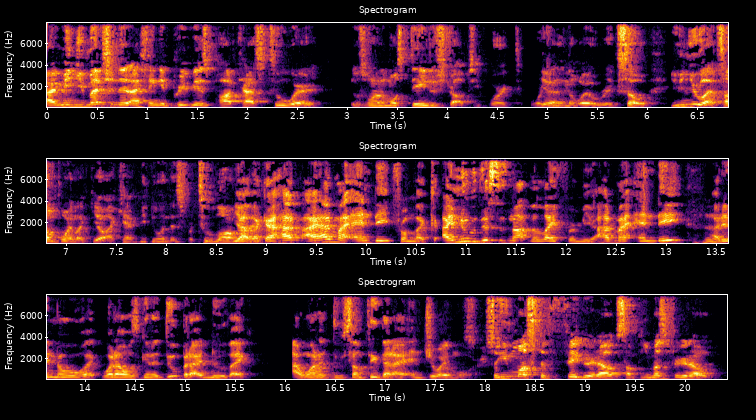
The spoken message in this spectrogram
I mean, you mentioned it, I think, in previous podcasts too, where it was one of the most dangerous jobs you've worked working Yeah. in the oil rig. So you knew at some point, like, yo, I can't be doing this for too long. yeah, right? like I had I had my end date from like I knew this is not the life for me. I had my end date. Mhm. I didn't know like what I was gonna do, but I knew like I want to do something that I enjoy more. So you must have figured out something. You must have figured out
